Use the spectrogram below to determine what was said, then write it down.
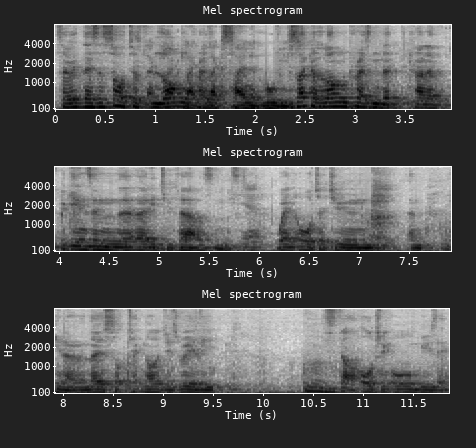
So there's a sort of like, long like, like, like silent movies. It's like a long present that kind of begins in the early 2000s Yeah. when autotune and you know and those sort of technologies really start altering all music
